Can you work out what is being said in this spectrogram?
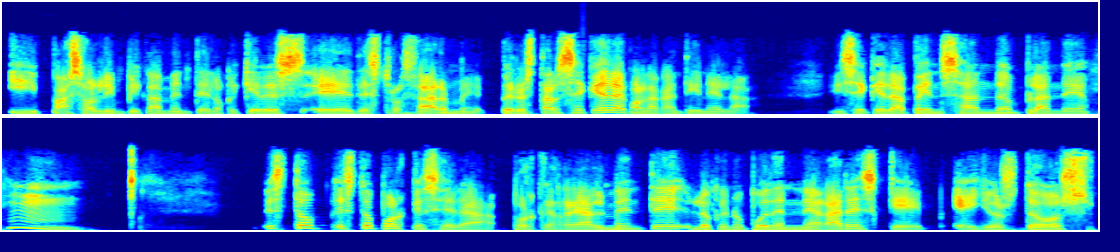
y pasa olímpicamente, lo que quiere es eh, destrozarme. Pero Stan se queda con la cantinela y se queda pensando en plan de, hmm, ¿esto, ¿esto por qué será? Porque realmente lo que no pueden negar es que ellos dos,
